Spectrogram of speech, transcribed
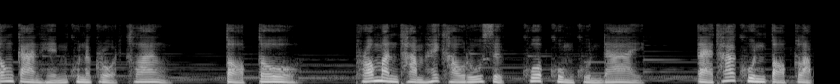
ต้องการเห็นคุณโกรธคลั่ง ตอบโต้ เพราะมันทำให้เขารู้สึกควบคุมคุณได้ แต่ถ้าคุณตอบกลับ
